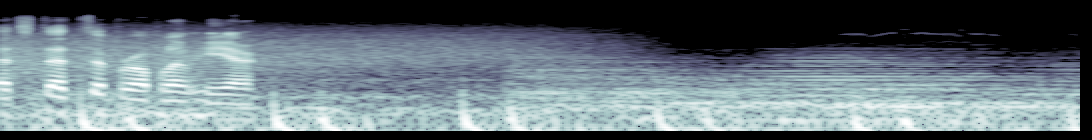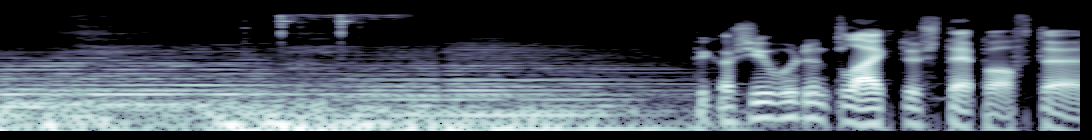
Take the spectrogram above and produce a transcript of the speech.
That's that's the problem here. Because you wouldn't like to step off the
